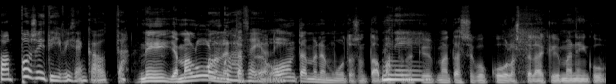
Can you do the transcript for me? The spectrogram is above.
vaan positiivisen kautta. Niin, ja mä luulen, Onkohan että niin? on tämmöinen muutos on tapahtunut. Niin. Kyllä mä tässä kun kuulostelen, kyllä mä niin kuin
